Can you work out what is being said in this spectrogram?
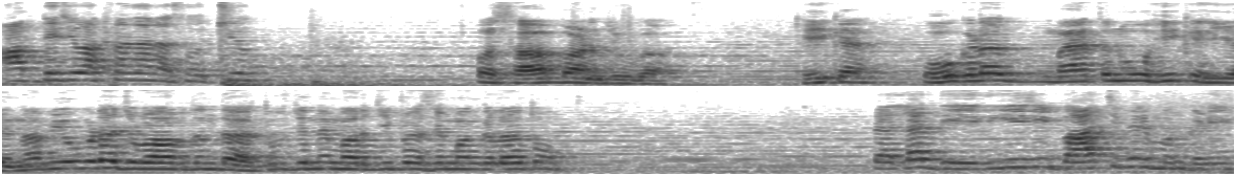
ਆਪਦੇ ਜਵਾਕਾਂ ਦਾ ਨਾ ਸੋਚਿਓ। ਉਹ ਸਭ ਬਣ ਜਾਊਗਾ ਠੀਕ ਹੈ ਉਹ ਕਿਹੜਾ ਮੈਂ ਤੈਨੂੰ ਉਹੀ ਕਹੀ ਜਾਂਦਾ ਵੀ ਉਹ ਕਿਹੜਾ ਜਵਾਬ ਦਿੰਦਾ ਹੈ? ਤੂੰ ਜਿੰਨੇ ਮਰਜ਼ੀ ਪੈਸੇ ਮੰਗ ਲੈ ਤੂੰ। ਪਹਿਲਾਂ ਦੇ ਦਈਏ ਜੀ ਬਾਅਦ 'ਚ ਫਿਰ ਮੰਗਣੇ।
